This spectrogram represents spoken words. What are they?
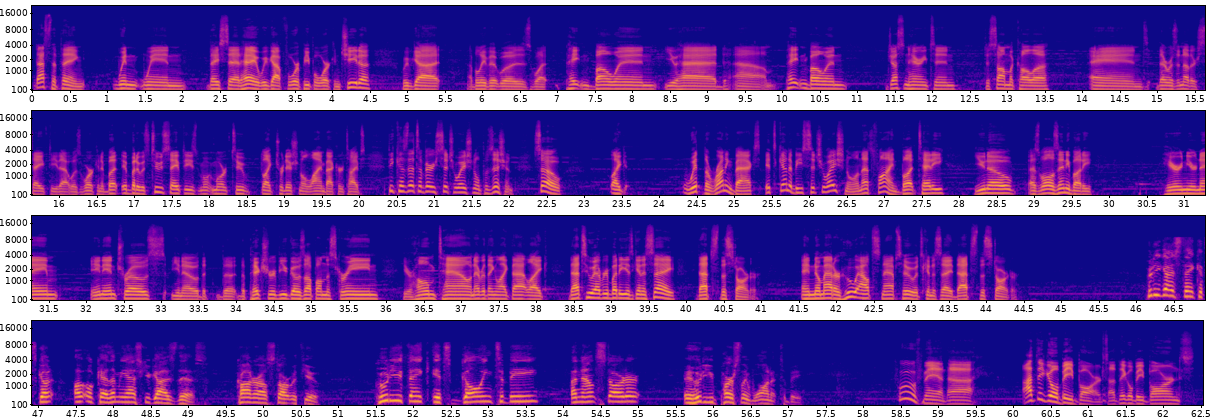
that's the thing when when they said, "Hey, we've got four people working cheetah. We've got, I believe it was what Peyton Bowen. You had um, Peyton Bowen, Justin Harrington, Dasan McCullough, and there was another safety that was working it. But it, but it was two safeties, more, more two like traditional linebacker types, because that's a very situational position. So, like with the running backs, it's going to be situational, and that's fine. But Teddy, you know as well as anybody, hearing your name in intros, you know, the, the, the picture of you goes up on the screen, your hometown, everything like that. Like, that's who everybody is going to say, that's the starter. And no matter who outsnaps who, it's going to say, that's the starter. Who do you guys think it's going oh, okay, let me ask you guys this. Connor, I'll start with you. Who do you think it's going to be announced starter? And who do you personally want it to be? Whew, man. Uh, I think it'll be Barnes. I think it'll be Barnes.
